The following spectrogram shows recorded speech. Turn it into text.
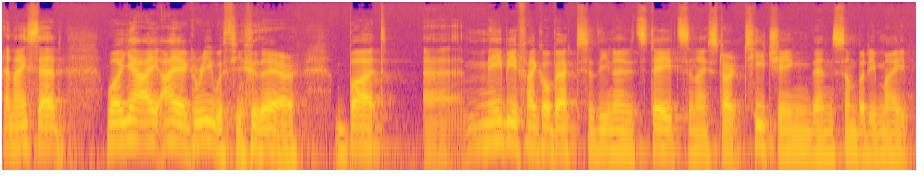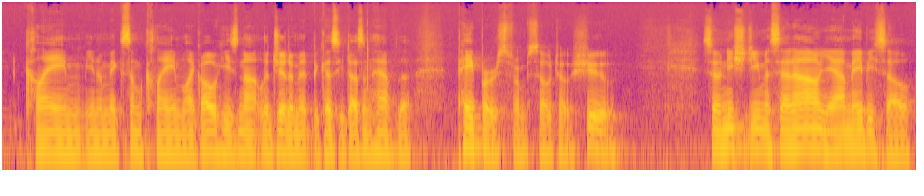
And I said, Well, yeah, I, I agree with you there, but uh, maybe if I go back to the United States and I start teaching, then somebody might claim, you know, make some claim like, oh, he's not legitimate because he doesn't have the papers from Soto Shu. So Nishijima said, oh, yeah, maybe so.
